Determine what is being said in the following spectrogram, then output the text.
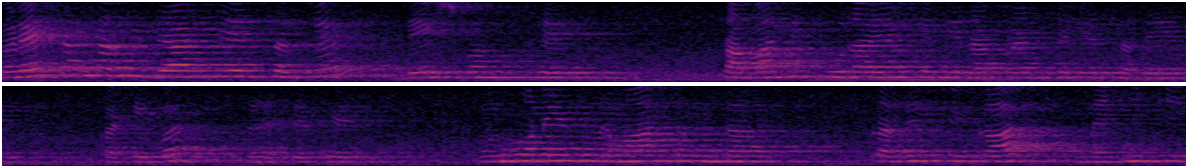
गणेश शंकर विद्यार्थी एक सच्चे देशभक्त थे। सामाजिक बुराइयों के निराकरण के लिए सदैव कटिबद्ध रहते थे। उन्होंने धर्मांधता कभी स्वीकार नहीं की।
